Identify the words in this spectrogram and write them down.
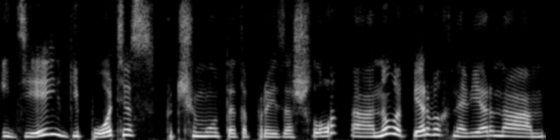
идей, гипотез, почему это произошло. А, ну, во-первых, наверное,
